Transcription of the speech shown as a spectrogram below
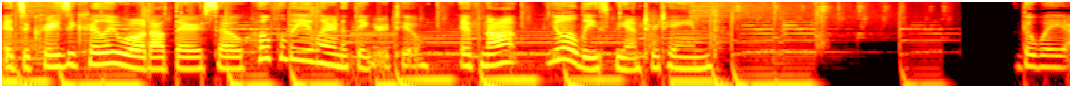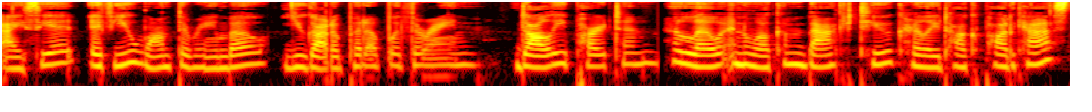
It's a crazy curly world out there, so hopefully you learn a thing or two. If not, you'll at least be entertained. The way I see it, if you want the rainbow, you gotta put up with the rain. Dolly Parton. Hello and welcome back to Curly Talk Podcast.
